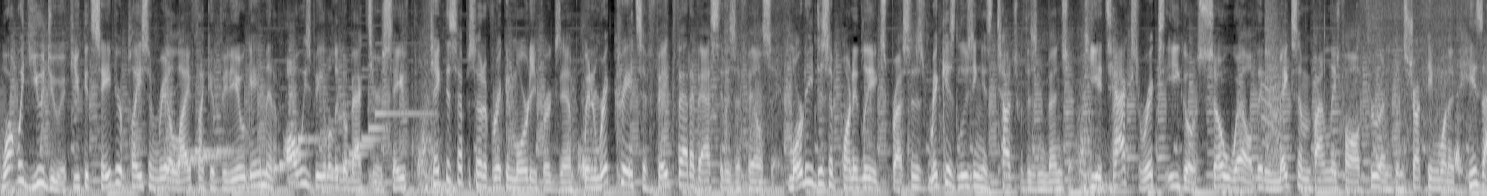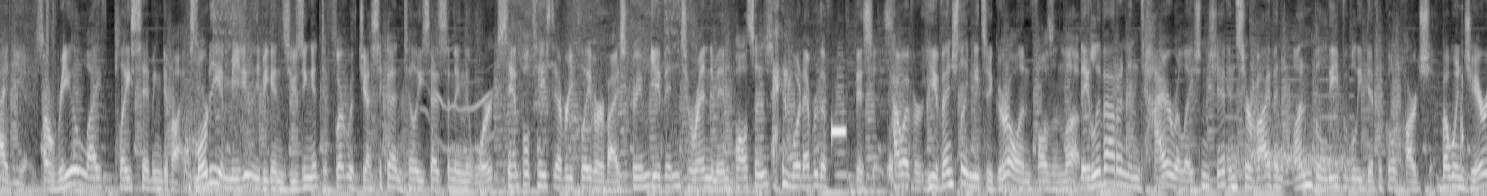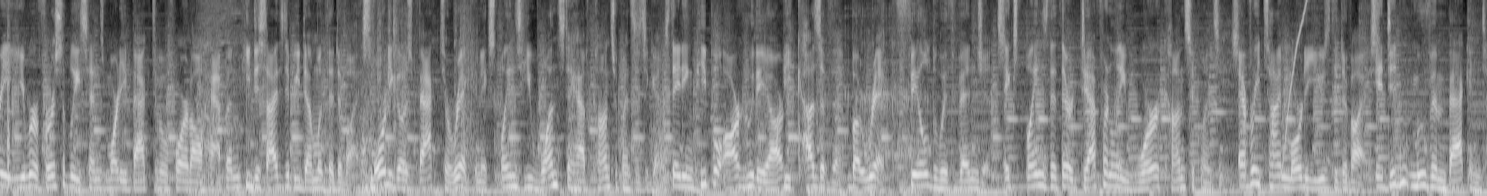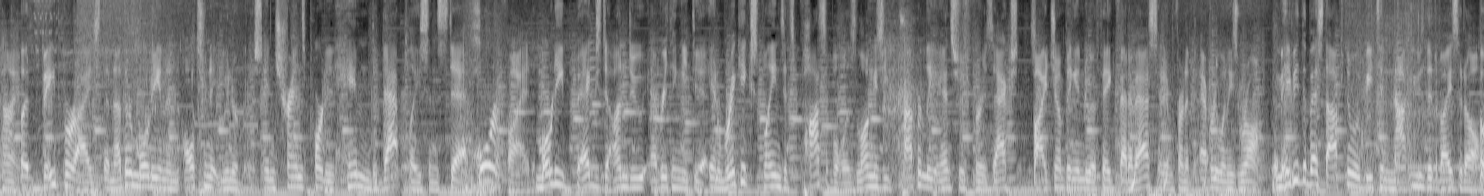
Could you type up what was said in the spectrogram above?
What would you do if you could save your place in real life like a video game and always be able to go back to your save point? Take this episode of Rick and Morty, for example. When Rick creates a fake vat of acid as a failsafe, Morty disappointedly expresses Rick is losing his touch with his invention. He attacks Rick's ego so well that he makes him finally follow through on constructing one of his ideas, a real life place saving device. Morty immediately begins using it to flirt with Jessica until he says something that works, sample taste every flavor of ice cream, give in to random impulses, and whatever the f this is. However, he eventually meets a girl and falls in love. They live out an entire relationship and survive an unbelievably difficult hardship. But when Jerry irreversibly sends Morty back to before it all happened, he decides to be done with the device. Morty goes back to Rick and explains he wants to have consequences again, stating people are who they are because of them. But Rick, filled with vengeance, explains that there definitely were consequences. Every time Morty used the device, it didn't move him back in time, but vaporized another Morty in an alternate universe and transported him to that place instead. Horrified, Morty begs to undo everything he did, and Rick explains it's possible as long as he properly answers for his actions by jumping into a fake vat of acid in front of everyone he's wrong. Maybe the best option would be to not use the device at all.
